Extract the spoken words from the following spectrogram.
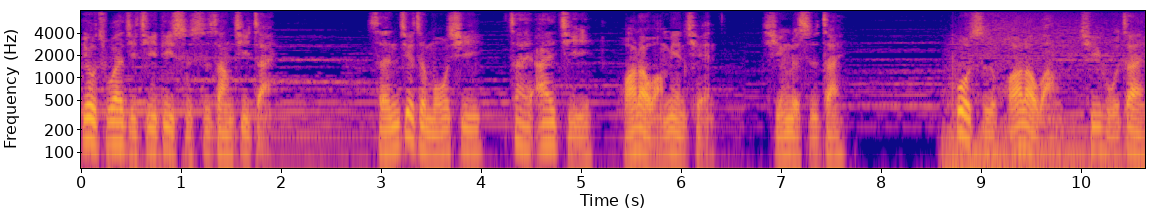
又出埃及记第十四章记载，神借着摩西在埃及法老王面前行了十灾，迫使法老王屈服在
